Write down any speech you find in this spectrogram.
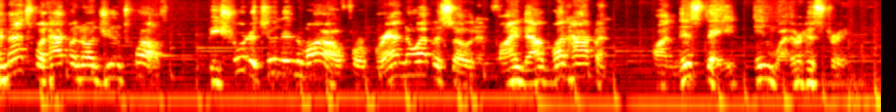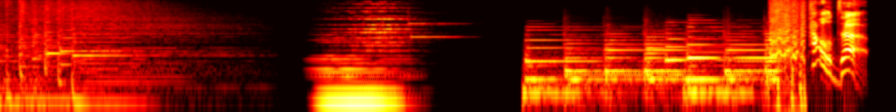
And that's what happened on June 12th. Be sure to tune in tomorrow for a brand new episode and find out what happened on this date in weather history. Hold up.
